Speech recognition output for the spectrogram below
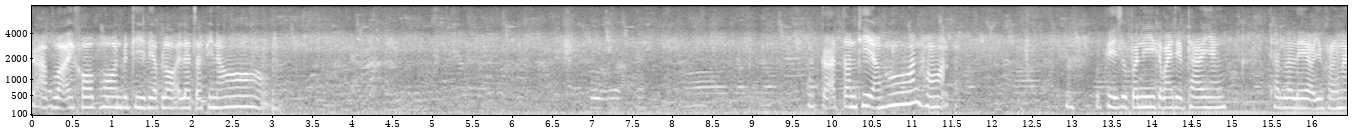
กราบไหว้ขอพรเป็นทีเรียบร้อยแล้วจ้ะพี่น้อง อากาศตอนเที่ยงฮ้อนฮ้อนคุณพี่สุปนีกับไอเด็บไทยยังทันละแล้วอยู่ข้างใน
